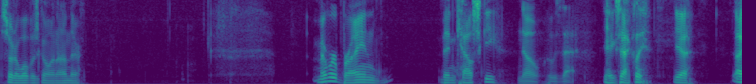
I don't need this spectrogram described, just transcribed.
sort of what was going on there. Remember Brian Benczkowski? No, who's that? Yeah, exactly. Yeah, I,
